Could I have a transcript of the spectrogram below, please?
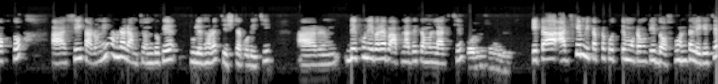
ভক্ত। আর সেই কারণেই আমরা রামচন্দ্রকে তুলে ধরার চেষ্টা করেছি। আর দেখুন এবারে আপনাদের কেমন লাগছে? এটা আজকে মেকআপটা করতে মোটামুটি দশ ঘণ্টা লেগেছে।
